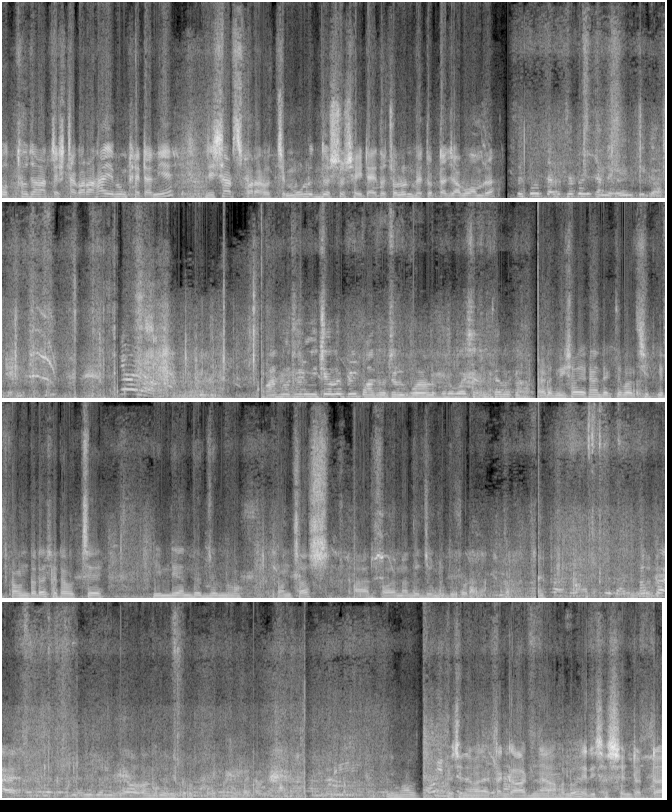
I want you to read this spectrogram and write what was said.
তথ্য জানার চেষ্টা করা হয় এবং সেটা নিয়ে রিসার্চ করা হচ্ছে। মূল উদ্দেশ্য সেইটাই। তো চলুন ভেতরটা যাব আমরা। পাঁচ বছর নিচে হলে ফ্রি পাঁচ বছর উপর হলে পুরো পয়সা দিতে হবে একটা বিষয় এখানে দেখতে পাচ্ছি টিকিট কাউন্টারে সেটা হচ্ছে ইন্ডিয়ানদের জন্য পঞ্চাশ আর ফরেনারদের জন্য দুশো টাকা ইমল পেছনে মানে একটা গার্ড নেওয়া হলো এই রিসার্চ সেন্টারটা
